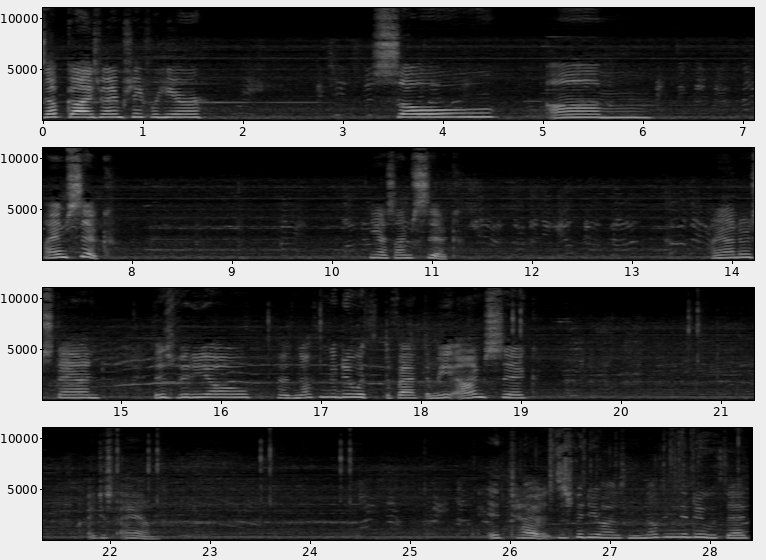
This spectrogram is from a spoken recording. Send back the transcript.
What's up, guys? Ramsey Schaefer here. So, um, I am sick. Yes, I'm sick. I understand this video has nothing to do with the fact that me, I'm sick. I just am. It has, this video has nothing to do with that.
